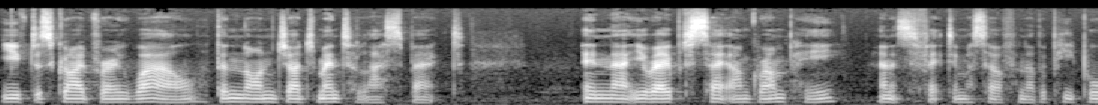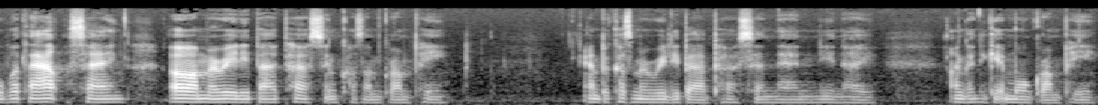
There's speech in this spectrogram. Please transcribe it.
you've described very well the non-judgmental aspect, in that you're able to say, "I'm grumpy." And it's affecting myself and other people without saying, "Oh, I'm a really bad person because I'm grumpy." And because I'm a really bad person, then, you know, I'm going to get more grumpy.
